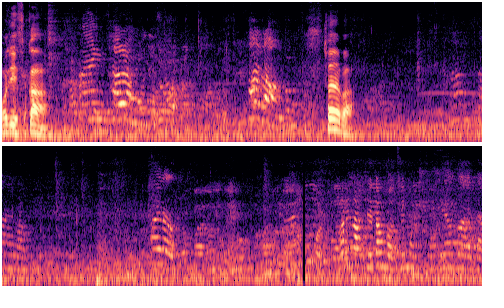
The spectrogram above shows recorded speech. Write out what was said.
어디 있을까? 하이 사람 어디 있어? 사람. 찾아봐. 사람. 하린아 계단 가지. 내려가다.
